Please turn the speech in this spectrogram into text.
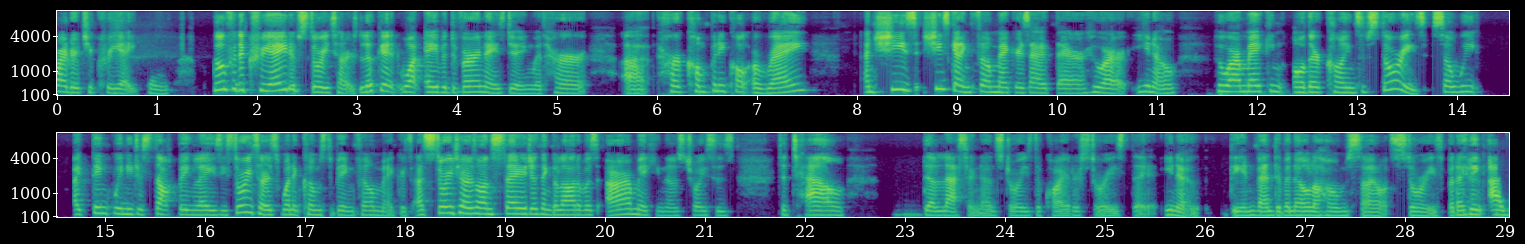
harder to create things. Go for the creative storytellers. Look at what Ava DuVernay is doing with her uh, her company called Array, and she's she's getting filmmakers out there who are you know who are making other kinds of stories. So we I think we need to stop being lazy storytellers when it comes to being filmmakers. As storytellers on stage, I think a lot of us are making those choices to tell the lesser known stories, the quieter stories, the you know, the inventive Enola Holmes style stories. But I think as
